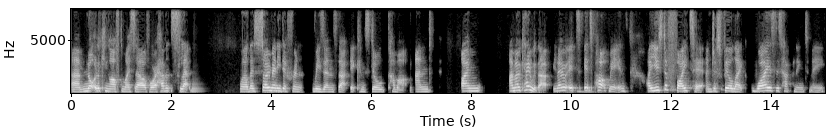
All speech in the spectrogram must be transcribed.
um, not looking after myself or i haven't slept well. There's so many different reasons that it can still come up and i'm i'm okay with that you know it's it's mm-hmm. part of me and i used to fight it and just feel like why is this happening to me?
